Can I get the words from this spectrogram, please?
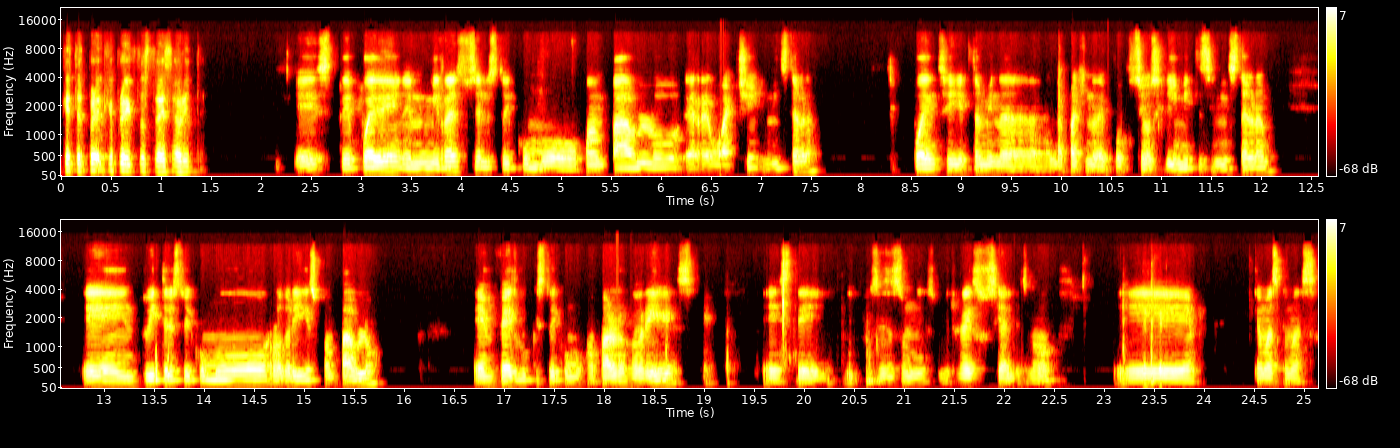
¿qué, qué proyectos traes ahorita. Este, pueden, en mis redes sociales estoy como Juan Pablo RWH en Instagram. Pueden seguir también a la página de Potencias Límites en Instagram. En Twitter estoy como Rodríguez Juan Pablo. En Facebook estoy como Juan Pablo Rodríguez. Este, pues esas son mis, redes sociales, ¿no? Eh, ¿Qué más? ¿Qué más?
